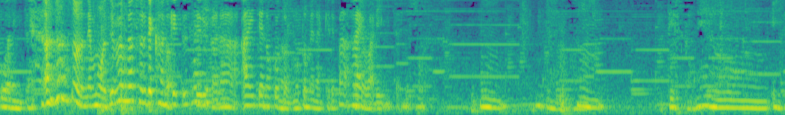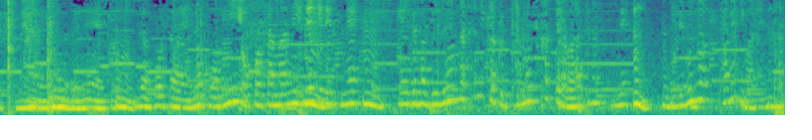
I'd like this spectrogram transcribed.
終わりみたいな。あそうよね。もう自分がそれで完結してるから相手のことを求めなければはい終わりみたいな。そう。うん。みたいな感じ。ですかね、うん。いいですね。はい、なのでね、そう。うん。じゃあ5歳の子にお子様にぜひですね、うん。えーでまあ、自分がとにかく楽しかったら笑ってなね、うん。自分のために笑いなさい。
